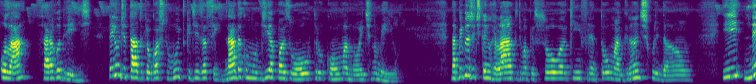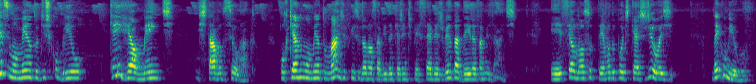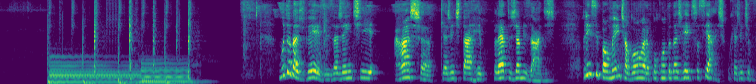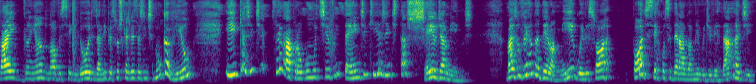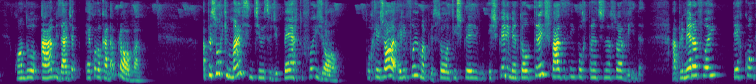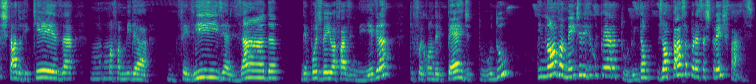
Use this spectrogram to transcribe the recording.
Olá, Sara Rodrigues. Tem um ditado que eu gosto muito que diz assim: nada como um dia após o outro com uma noite no meio. Na Bíblia a gente tem um relato de uma pessoa que enfrentou uma grande escuridão e nesse momento descobriu quem realmente estava do seu lado. Porque é no momento mais difícil da nossa vida que a gente percebe as verdadeiras amizades. Esse é o nosso tema do podcast de hoje. Vem comigo. Muitas das vezes a gente acha que a gente está repleto de amizades, principalmente agora por conta das redes sociais, porque a gente vai ganhando novos seguidores ali, pessoas que às vezes a gente nunca viu e que a gente, sei lá, por algum motivo entende que a gente está cheio de amigos. Mas o verdadeiro amigo, ele só pode ser considerado amigo de verdade quando a amizade é colocada à prova. A pessoa que mais sentiu isso de perto foi Jó, porque Jó ele foi uma pessoa que experimentou três fases importantes na sua vida. A primeira foi ter conquistado riqueza, uma família feliz, realizada. Depois veio a fase negra, que foi quando ele perde tudo e novamente ele recupera tudo. Então, Jó passa por essas três fases.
